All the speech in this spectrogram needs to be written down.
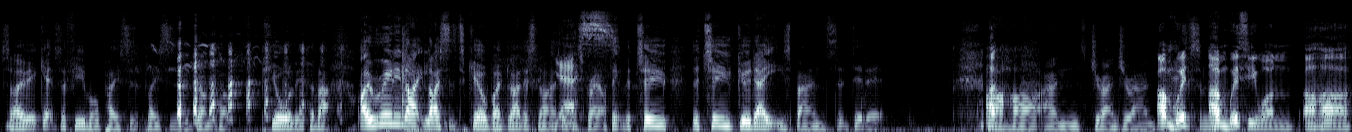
So it gets a few more places places of a jump up purely for that. I really like License to Kill by Gladys Knight. I think Yes. that's great. I think the two the two good eighties bands that did it, A-ha and Duran Duran. I'm with. I'm with you on A-ha.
